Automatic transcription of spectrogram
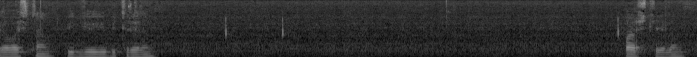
yavaştan videoyu bitirelim. Başlayalım.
